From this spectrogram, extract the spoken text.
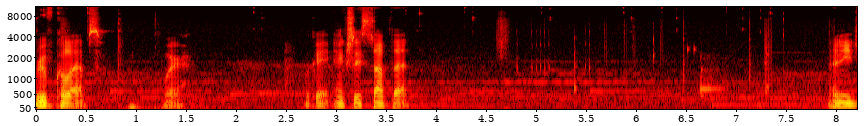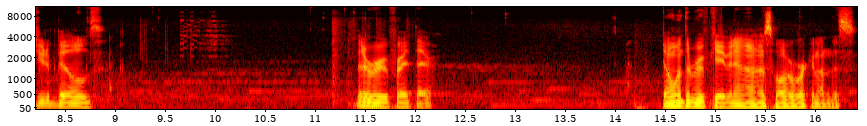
Roof collapse. Where? Okay, actually stop that. I need you to build a bit of roof right there. Don't want the roof caving in on us while we're working on this.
